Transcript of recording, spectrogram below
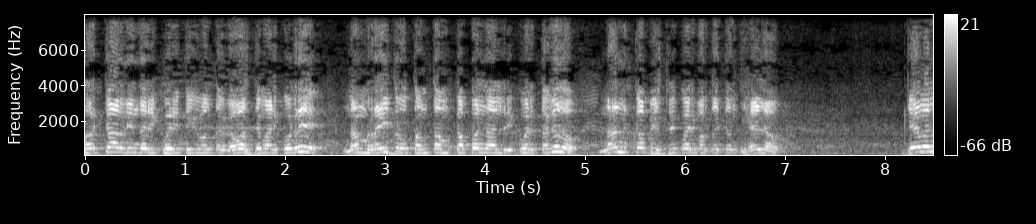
ಸರ್ಕಾರದಿಂದ ರಿಕ್ವರಿ ತೆಗೆಯುವಂತ ವ್ಯವಸ್ಥೆ ಮಾಡಿಕೊಡ್ರಿ. ನಮ್ಮ ರೈತರು ತಮ್ಮ ತಮ್ಮ ಕಬ್ಬನ್ನ ಅಲ್ಲಿ ರಿಕ್ವರಿ ತೆಗೆದು ನನ್ನ ಕಬ್ಬು ಇಷ್ಟು ರಿಕ್ವರಿ ಬರ್ತೈತೆ ಅಂತ ಹೇಳಿ ಕೇವಲ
